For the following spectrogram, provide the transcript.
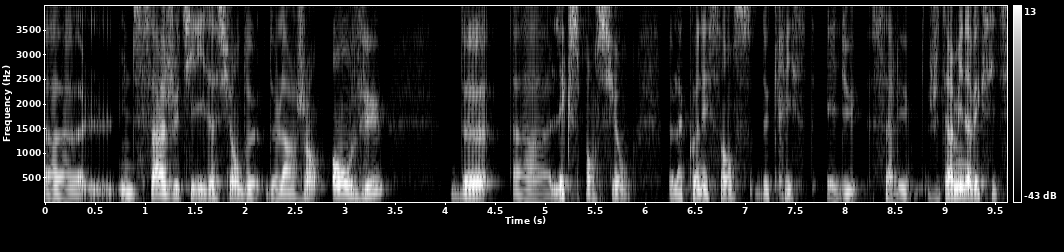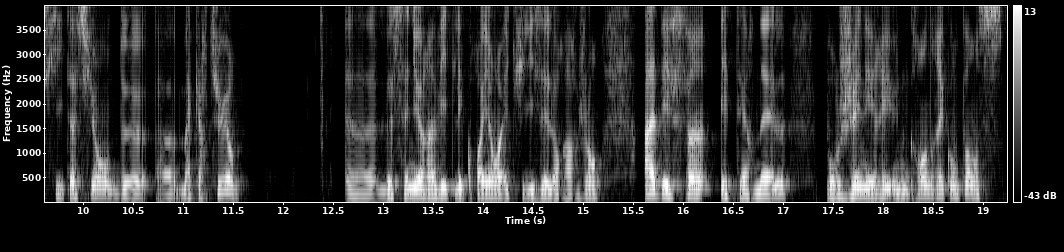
euh, une sage utilisation de, de l'argent en vue de euh, l'expansion de la connaissance de Christ et du salut. Je termine avec cette citation de euh, MacArthur. Euh, le Seigneur invite les croyants à utiliser leur argent à des fins éternelles pour générer une grande récompense.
